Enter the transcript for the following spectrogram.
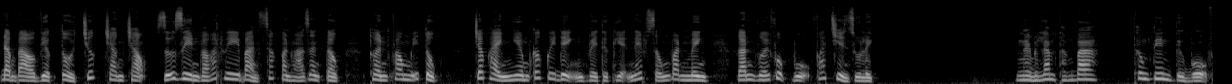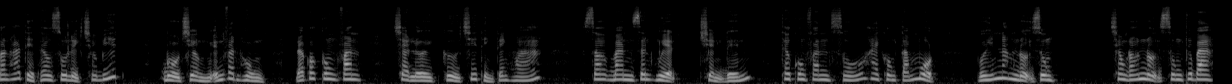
đảm bảo việc tổ chức trang trọng, giữ gìn và phát huy bản sắc văn hóa dân tộc, thuần phong mỹ tục, chấp hành nghiêm các quy định về thực hiện nếp sống văn minh gắn với phục vụ phát triển du lịch. Ngày 15 tháng 3, thông tin từ Bộ Văn hóa Thể thao Du lịch cho biết, Bộ trưởng Nguyễn Văn Hùng đã có công văn trả lời cử tri tỉnh Thanh Hóa do Ban dân huyện chuyển đến theo công văn số 2081 với 5 nội dung. Trong đó nội dung thứ ba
